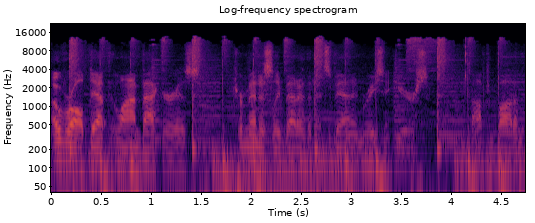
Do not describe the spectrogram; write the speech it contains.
overall depth at linebacker is tremendously better than it's been in recent years, top to bottom.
